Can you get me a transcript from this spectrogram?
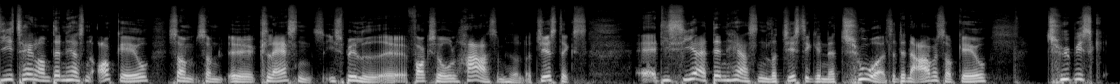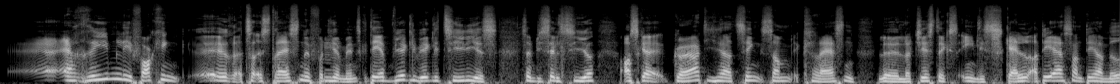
de taler om den her sådan opgave, som, som øh, klassen i spillet øh, Foxhole har, som hedder Logistics. Øh, de siger, at den her sådan, logistiske natur, altså den arbejdsopgave, typisk er- rimelig fucking øh, stressende for mm. de her mennesker. Det er virkelig, virkelig tedious, som de selv siger, og skal gøre de her ting, som klassen Logistics egentlig skal. Og det er sådan det her med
